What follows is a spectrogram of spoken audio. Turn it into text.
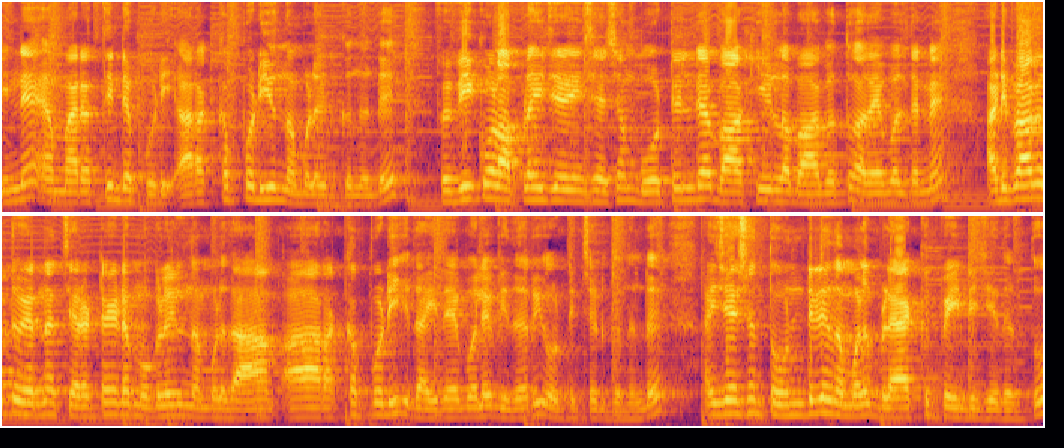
പിന്നെ മരത്തിന്റെ പൊടി അറക്കപ്പൊടിയും നമ്മൾ എടുക്കുന്നുണ്ട്. ഫെബിക്കോൾ അപ്ലൈ ചെയ്തതിന് ശേഷം ബോട്ടിലിന്റെ ബാക്കിയുള്ള ഭാഗത്തും അതേപോലെ തന്നെ അടിഭാഗത്ത് വരുന്ന ചിരട്ടയുടെ മുകളിൽ നമ്മൾ ഇത് ആ അറക്കപ്പൊടി ഇതാ ഇതേപോലെ വിതറി ഒട്ടിച്ചെടുക്കുന്നുണ്ട്. അതിനുശേഷം തൊണ്ടിന് നമ്മൾ ബ്ലാക്ക് പെയിന്റ് ചെയ്തെടുത്തു.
